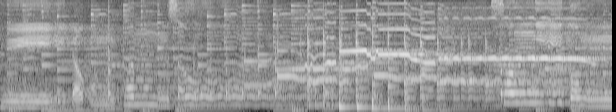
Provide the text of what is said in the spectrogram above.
thủy động thâm sâu. Sông nghĩ cùng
